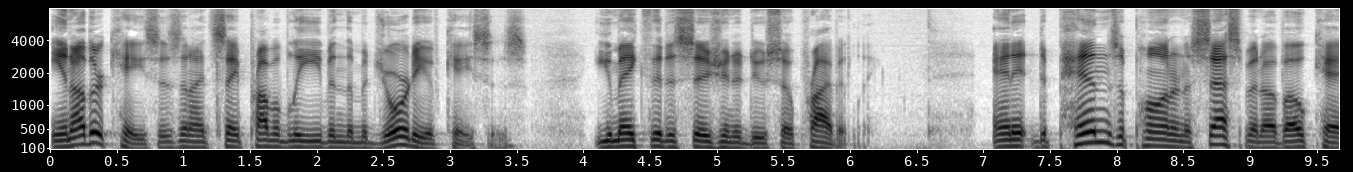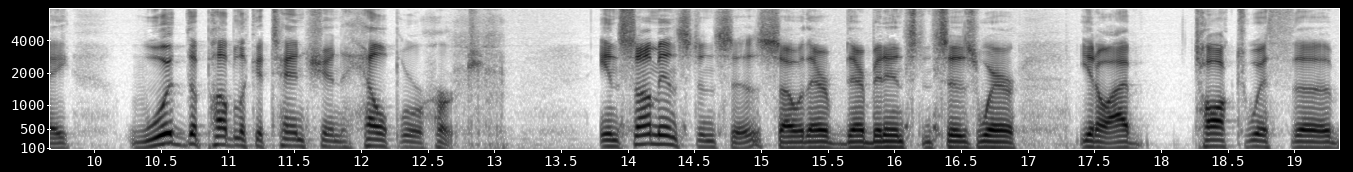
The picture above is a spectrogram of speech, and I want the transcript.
In other cases, and I'd say probably even the majority of cases, you make the decision to do so privately. And it depends upon an assessment of okay, would the public attention help or hurt? In some instances, so there there have been instances where, you know, I've talked with the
